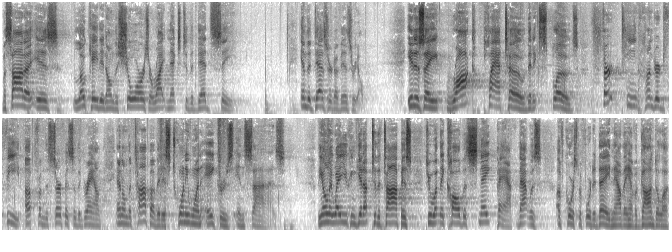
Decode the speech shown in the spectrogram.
Masada is located on the shores or right next to the Dead Sea in the desert of Israel. It is a rock plateau that explodes 1,300 feet up from the surface of the ground, and on the top of it is 21 acres in size. The only way you can get up to the top is through what they call the snake path. That was, of course, before today. Now they have a gondola,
